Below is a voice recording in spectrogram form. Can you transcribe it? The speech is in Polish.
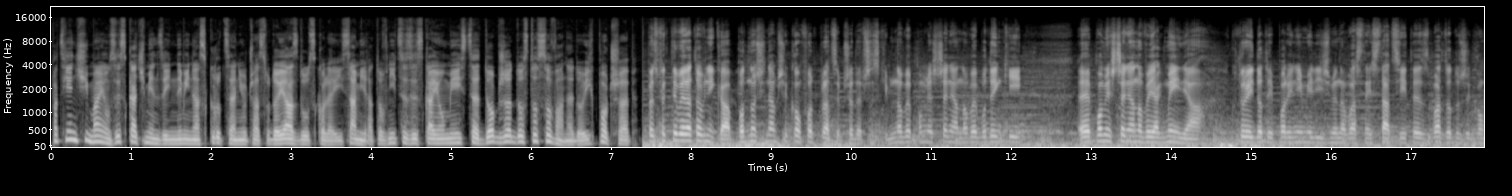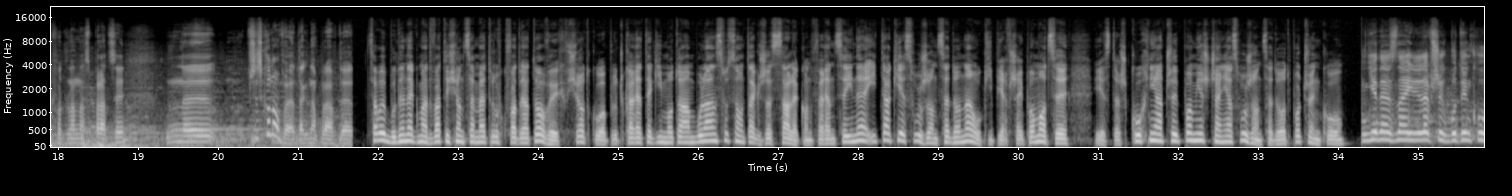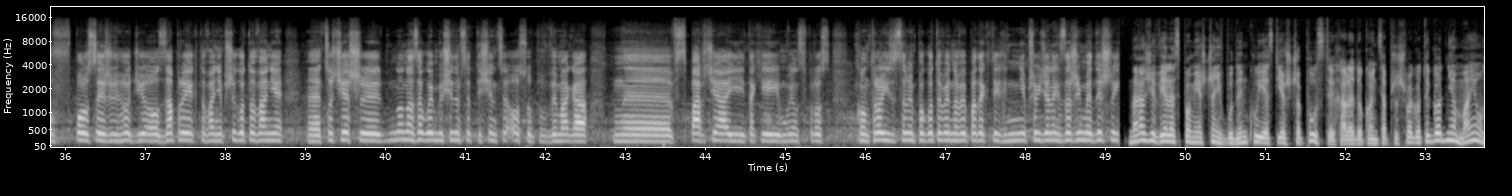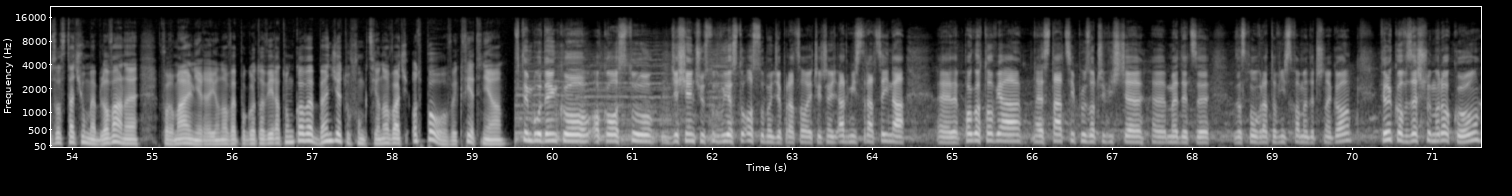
Pacjenci mają zyskać m.in. na skróceniu czasu dojazdu, z kolei sami ratownicy zyskają miejsce dobrze dostosowane do ich potrzeb. Z perspektywy ratownika podnosi nam się komfort pracy przede wszystkim. Nowe pomieszczenia, nowe budynki, e, pomieszczenia nowe jak myjnia, której do tej pory nie mieliśmy na własnej stacji. To jest bardzo duży komfort dla nas pracy. E, Wszystko nowe tak naprawdę. Cały budynek ma 2000 m2. W środku oprócz karetek i motoambulansu są także sale konferencyjne i takie służące do nauki pierwszej pomocy. Jest też kuchnia czy pomieszczenia służące do odpoczynku. Jeden z najlepszych budynków w Polsce, jeżeli chodzi o zaprojektowanie, przygotowanie, e, co cieszy, no na Zagłębiu 700 tysięcy osób wymaga e, wsparcia i takiej, mówiąc wprost, kontroli ze strony pogotowia na wypadek tych nieprzewidzianych zdarzeń medycznych. Na razie wiele z pomieszczeń w budynku jest jeszcze pustych, ale do końca przyszłego tygodnia mają zostać umeblowane. Formalnie rejonowe pogotowie ratunkowe będzie tu funkcjonować od połowy kwietnia. W tym budynku około 110-120 osób będzie pracować, czyli część administracyjna, e, pogotowia e, stacji, plus oczywiście e, medycy zespołów ratownictwa medycznego. Tylko w zeszłym roku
